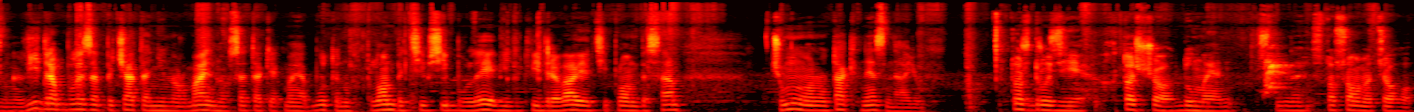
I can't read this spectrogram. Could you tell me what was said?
відра були запечатані нормально, все так, як має бути. Ну, пломби ці всі були, від, відривав я ці пломби сам. Чому воно так, не знаю. Тож, друзі, хто що думає стосовно цього,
